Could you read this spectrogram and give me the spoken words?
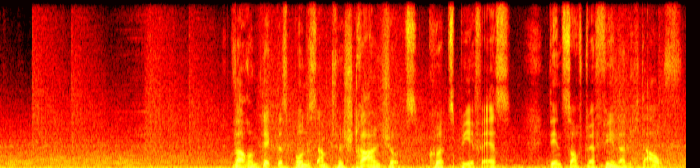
Warum deckt das Bundesamt für Strahlenschutz, kurz BFS, den Softwarefehler nicht auf?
